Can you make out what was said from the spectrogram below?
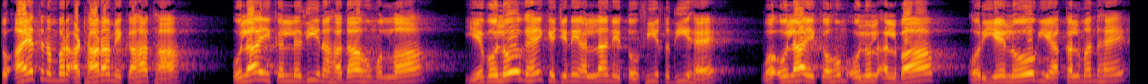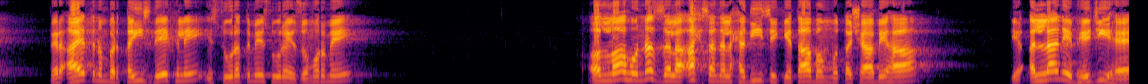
تو آیت نمبر اٹھارہ میں کہا تھا الدین ہداہم اللہ یہ وہ لوگ ہیں کہ جنہیں اللہ نے توفیق دی ہے وہ الا کہم اول الباب اور یہ لوگ یہ عقل مند ہیں۔ پھر آیت نمبر تیئیس دیکھ لیں، اس صورت میں، سورہ زمر میں۔ اللہ نزل احسن الحدیث کتاب متشابہ یہ اللہ نے بھیجی ہے،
